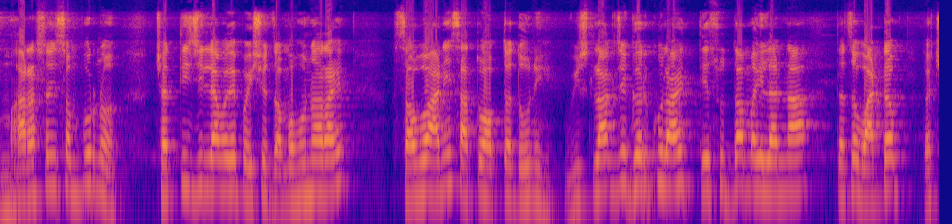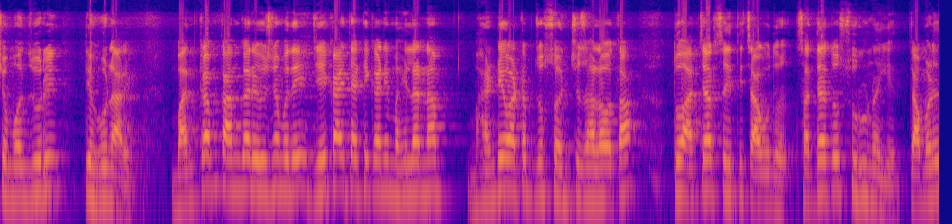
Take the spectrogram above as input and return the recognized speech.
महाराष्ट्रातील संपूर्ण छत्तीस जिल्ह्यामध्ये पैसे जमा होणार आहेत. सहावा आणि सातवा हप्ता दोन्ही. वीस लाख जे घरकुल आहेत ते सुद्धा महिलांना त्याचं वाटप त्याची मंजुरी ते होणार आहे. बांधकाम कामगार योजनेमध्ये जे काय त्या ठिकाणी महिलांना भांडे वाटप जो संच झाला होता तो आचारसंहितेच्या अगोदर. सध्या तो सुरू नाही आहे त्यामुळे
